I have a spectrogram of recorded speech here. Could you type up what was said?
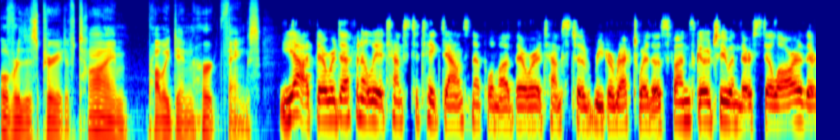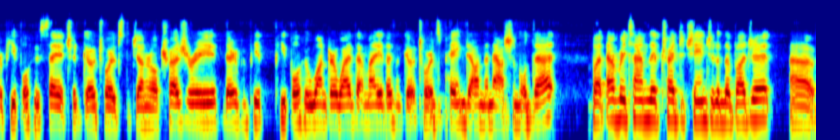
over this period of time probably didn't hurt things. Yeah, there were definitely attempts to take down SNPLMA. There were attempts to redirect where those funds go to, and there still are. There are people who say it should go towards the general treasury. There are even pe- people who wonder why that money doesn't go towards paying down the national debt. But every time they've tried to change it in the budget, uh,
